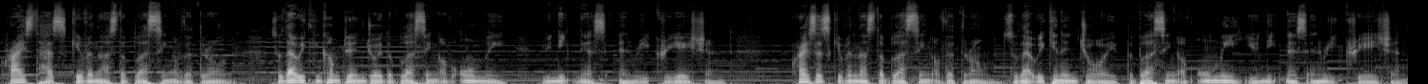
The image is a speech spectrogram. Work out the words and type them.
Christ has given us the blessing of the throne so that we can come to enjoy the blessing of only uniqueness, and recreation. Christ has given us the blessing of the throne so that we can enjoy the blessing of only uniqueness and recreation.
